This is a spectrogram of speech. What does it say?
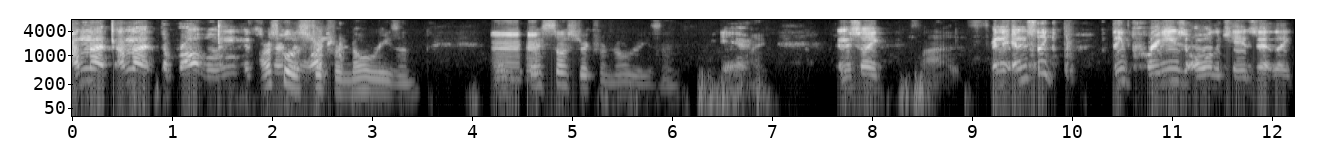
I'm not. I'm not the problem. It's Our school is strict for no reason. They're, Mhm. they're so strict for no reason. Yeah, Like, and it's like, it's not. It's, and, and it's like, they praise all the kids that like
